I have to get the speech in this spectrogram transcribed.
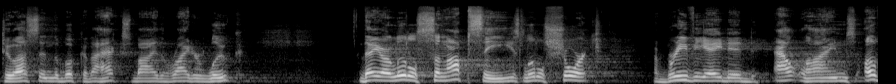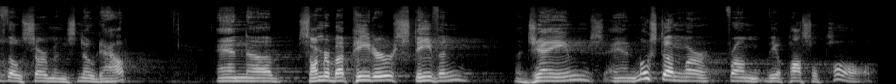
to us in the book of Acts by the writer Luke. They are little synopses, little short abbreviated outlines of those sermons, no doubt. And uh, some are by Peter, Stephen, uh, James, and most of them are from the Apostle Paul.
